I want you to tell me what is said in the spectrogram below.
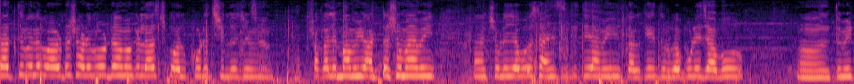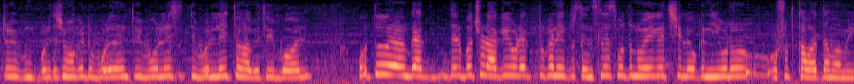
রাত্রেবেলা বারোটা সাড়ে বারোটা আমাকে লাস্ট কল করেছিল যে সকালে আমি আটটার সময় আমি চলে যাব সায়েন্স সিটিতে আমি কালকে দুর্গাপুরে যাব। তুমি একটু পরিতোষ আমাকে একটু বলে দেন তুই বলে তুই বললেই তো হবে, তুই বল। ও তো এক, দেড় বছর আগে ওর একটুখানি একটু সেন্সলেস মতন হয়ে গেছিল, ওকে নিয়ে ওর ওষুধ খাওয়াতাম আমি।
